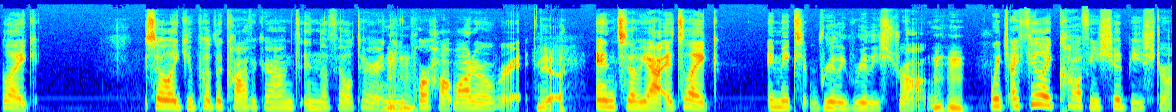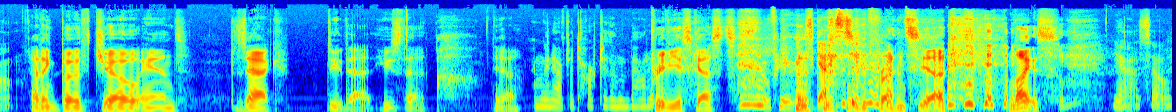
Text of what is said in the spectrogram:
like so like you put the coffee grounds in the filter and Mhm. you pour hot water over it. Yeah. And so yeah, it's like it makes it really, really strong. hmm Which I feel like coffee should be strong. I think both Joe and Zach do that. Use that. Yeah. I'm gonna have to talk to them about it. Previous guests Previous guests. and friends. Yeah. nice. yeah, so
